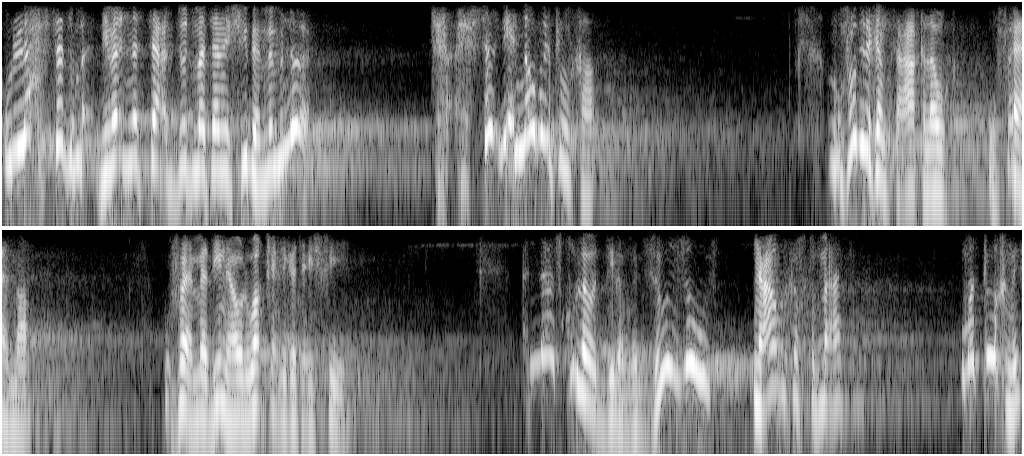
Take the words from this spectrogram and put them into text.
ولا حسات بما أن التعدد مثلا شبه ممنوع. حسات بأنه بيطلقها المفروض إذا كانت عاقلة وفاهمة وفاهمة دينها والواقع اللي كتعيش فيه. الناس تقول له ودي لو بغيت تزوج زوج. نعاونك نخطب معك. وما تطلقنيش.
